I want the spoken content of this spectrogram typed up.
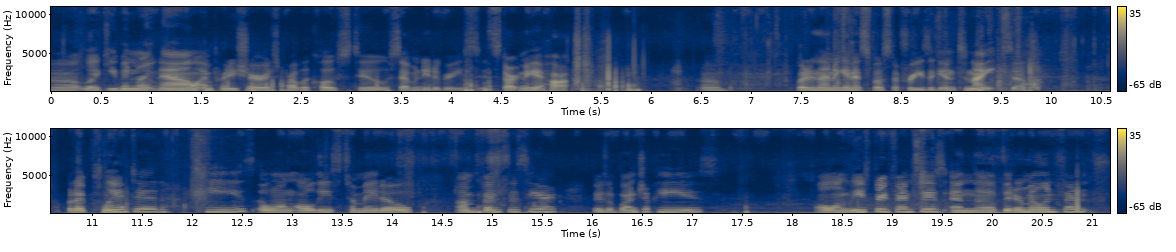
Uh, like even right now, I'm pretty sure it's probably close to 70 degrees. It's starting to get hot. Um, but then again, it's supposed to freeze again tonight, so. But I planted peas along all these tomato um, fences here. There's a bunch of peas along these three fences and the bitter melon fence.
